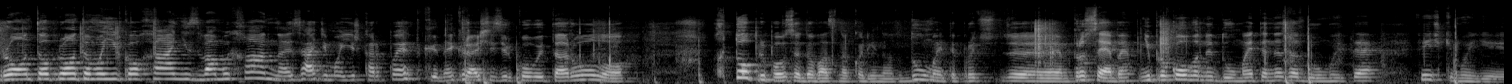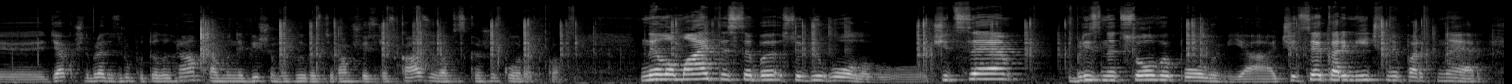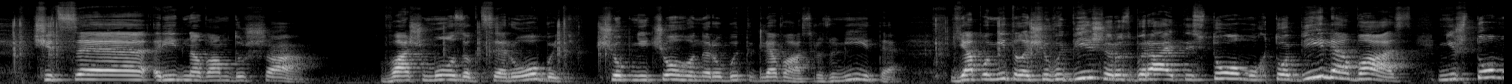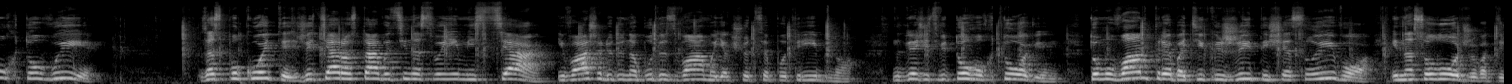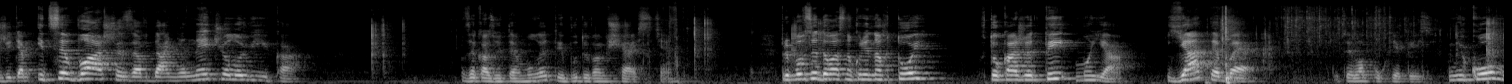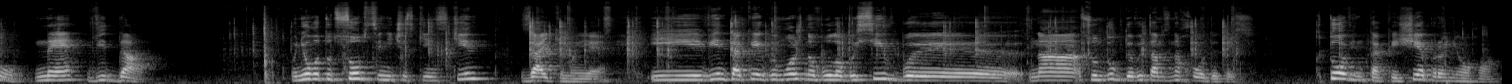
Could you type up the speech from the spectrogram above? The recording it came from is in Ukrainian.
Пронто, пронто, мої кохані, з вами Ханна. Ззаді мої шкарпетки, найкращий зірковий таролог. Хто приповзе до вас на колінах? Думайте про, е, про себе, ні про кого не думайте, не задумуйте. Феєчки мої, дякую, що добираєтесь в групу Телеграм. Там у мене більше можливості вам щось розказувати. Скажу коротко. Не ламайте себе собі голову. Чи це близнецове полум'я, чи це кармічний партнер, чи це рідна вам душа. Ваш мозок це робить, щоб нічого не робити для вас, розумієте? Я помітила, що ви більше розбираєтесь тому, хто біля вас, ніж тому, хто ви. Заспокойтесь, життя розставить всі на свої місця, і ваша людина буде з вами, якщо це потрібно, не від того, хто він. Тому вам треба тільки жити щасливо і насолоджувати життям. І це ваше завдання, не чоловіка. Заказуйте амулети і буде вам щастя. Приповзе до вас на колінах той, хто каже: Ти моя, я тебе, це лапух якийсь, нікому не віддам. У нього тут собственнический інстинкт, зайки моє. І він такий, якби можна було би сів би на сундук, де ви там знаходитесь. Хто він такий? Ще про нього.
